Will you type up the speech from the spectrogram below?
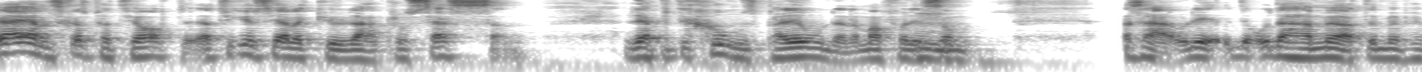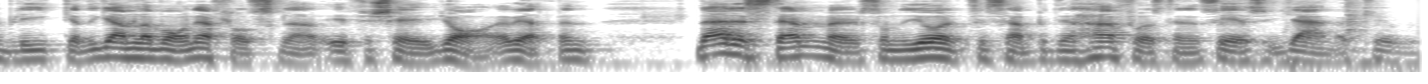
jag älskar att spela teater. Jag tycker det är så jävla kul den här processen. Repetitionsperioden när man får liksom... Så här, och, det, och det här mötet med publiken. De gamla vanliga flosklerna i och för sig, ja, jag vet. Men när det stämmer som det gör till exempel i den här föreställningen så är det så jävla kul.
